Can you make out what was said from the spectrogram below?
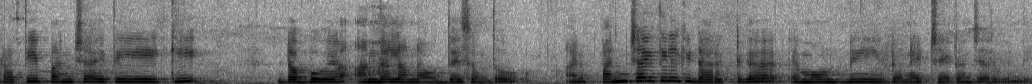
ప్రతి పంచాయతీకి డబ్బు అందాలన్న ఉద్దేశంతో ఆయన పంచాయతీలకి డైరెక్ట్గా అమౌంట్ని డొనేట్ చేయడం జరిగింది.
